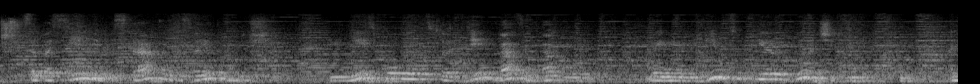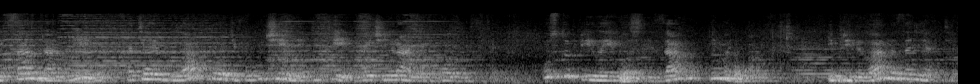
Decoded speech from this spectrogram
с опасением и страхом за свое будущее. И мне исполнилось в тот день 22 года. Моему любимцу Пьеру было четыре. Александра Андреевна, хотя и была против обучения детей в очень раннем возрасте, уступила его слезам и мольбам и привела на занятия,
